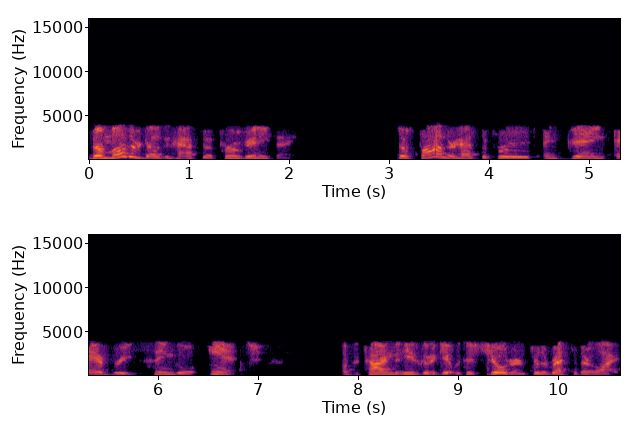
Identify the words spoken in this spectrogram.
The mother doesn't have to prove anything. The father has to prove and gain every single inch of the time that he's going to get with his children for the rest of their life.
